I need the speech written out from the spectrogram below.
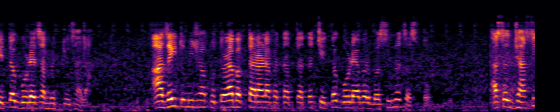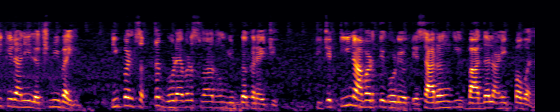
चेतक घोड्याचा मृत्यू झाला. आजही तुम्ही जेव्हा पुतळा बघता राणा प्रतापचा तर चेतक घोड्यावर बसूनच असतो. असं झाशी की राणी लक्ष्मीबाई ही पण सतत घोड्यावर स्वार होऊन युद्ध करायची. तिचे तीन आवडते घोडे होते सारंगी बादल आणि पवन.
